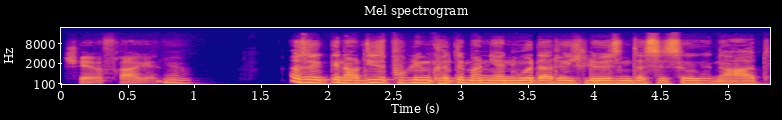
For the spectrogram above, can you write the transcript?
Schwere Frage. Ja. Also genau dieses Problem könnte man ja nur dadurch lösen, dass es so eine Art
